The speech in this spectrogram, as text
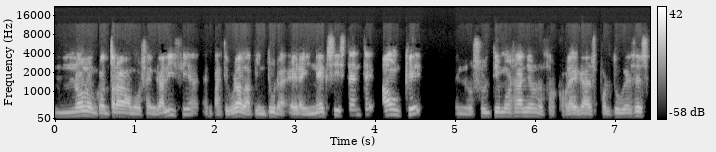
no lo encontrábamos en Galicia, en particular la pintura era inexistente, aunque en los últimos años nuestros colegas portugueses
